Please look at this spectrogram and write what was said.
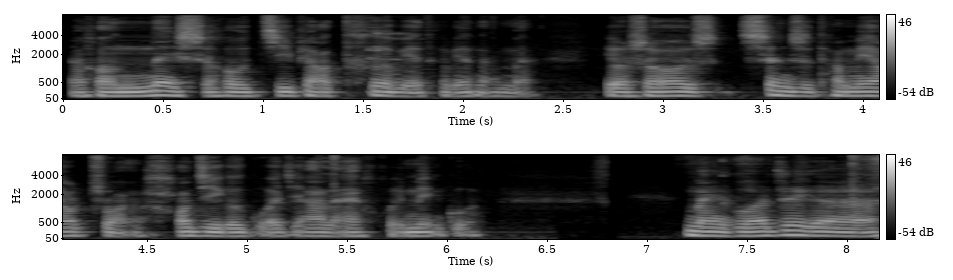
然后那时候机票特别特别难买。有时候甚至他们要转好几个国家来回美国。美国这个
